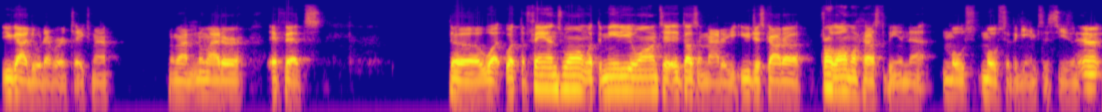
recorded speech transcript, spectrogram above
you got to do whatever it takes, man. No matter no matter if it's the what what the fans want, what the media wants, it, it doesn't matter. You just gotta Varlamov has to be in that most most of the games this season. Uh,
